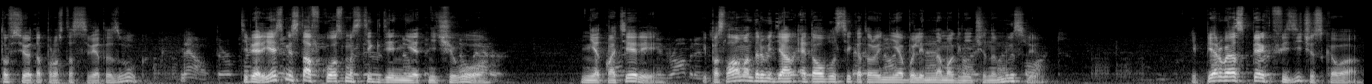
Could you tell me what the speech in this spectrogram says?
то все это просто свет и звук. Теперь, есть места в космосе, где нет ничего. Нет материи. И по словам андромедян, это области, которые не были намагничены мыслью. И первый аспект физического,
